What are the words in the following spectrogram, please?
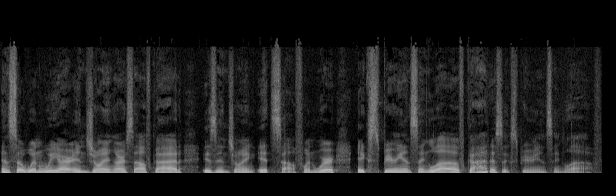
And so when we are enjoying ourselves, God is enjoying itself. When we're experiencing love, God is experiencing love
